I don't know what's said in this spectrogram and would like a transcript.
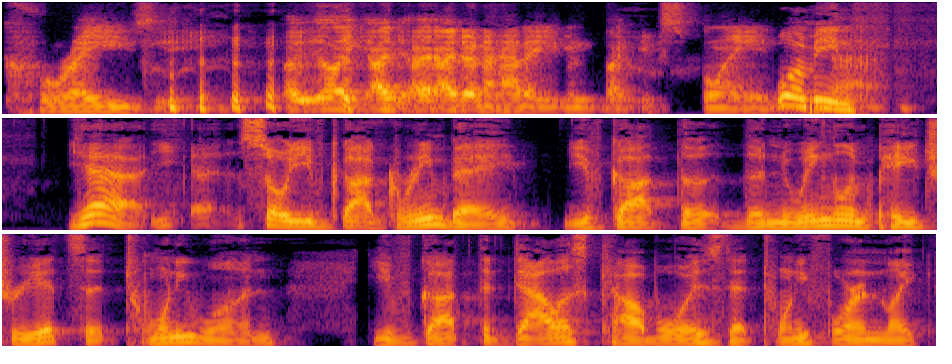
crazy. like I, I don't know how to even like explain. Well, I mean, that. Yeah. Uh, so you've got Green Bay, you've got the, the New England Patriots at 21, you've got the Dallas Cowboys at 24 and like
